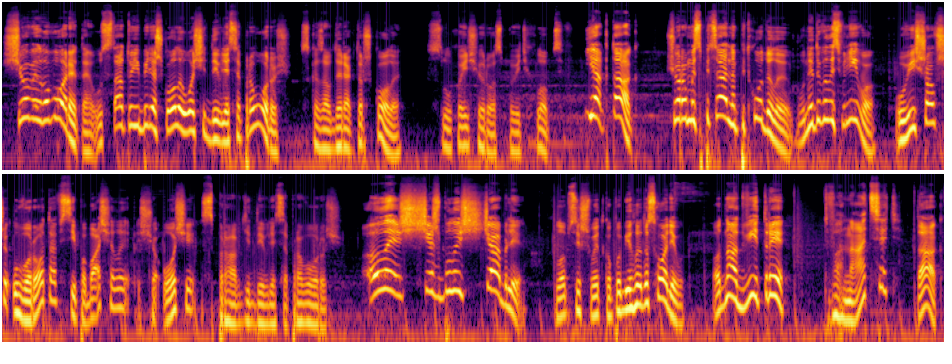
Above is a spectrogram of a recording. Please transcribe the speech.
Що ви говорите? У статуї біля школи очі дивляться праворуч, сказав директор школи, слухаючи розповідь хлопців. Як так? Вчора ми спеціально підходили, вони дивились вліво. Увійшовши у ворота, всі побачили, що очі справді дивляться праворуч. Але ще ж були щаблі. Хлопці швидко побігли до сходів. Одна, дві, три. Дванадцять? Так,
